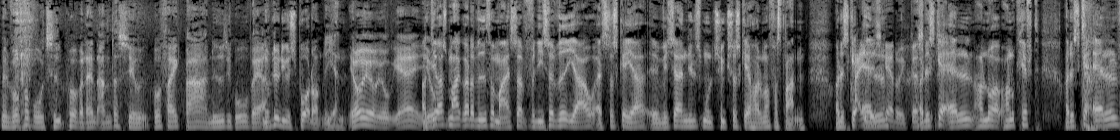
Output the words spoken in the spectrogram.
Men hvorfor bruge tid på, hvordan andre ser ud? Hvorfor ikke bare nyde det gode vejr? Nu blev de jo spurgt om det, Jan. Jo, jo, jo, ja, jo. Og det er også meget godt at vide for mig, så, fordi så ved jeg jo, at så skal jeg, øh, hvis jeg er en lille smule tyk, så skal jeg holde mig fra stranden. Og det skal Ej, det alle, skal du ikke. Der og det skal- skal alle, hold nu, hold nu kæft, og det skal alle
